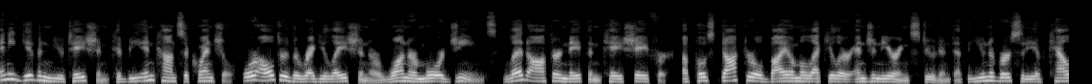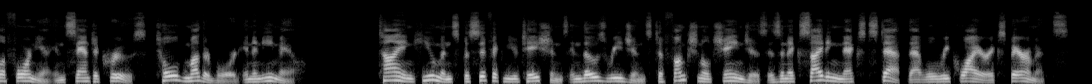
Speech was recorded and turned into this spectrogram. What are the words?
Any given mutation could be inconsequential, or alter the regulation or one or more genes, led author Nathan K. Schaefer, a postdoctoral biomolecular engineering student at the University of California in Santa Cruz, told Motherboard in an email. Tying human specific mutations in those regions to functional changes is an exciting next step that will require experiments.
